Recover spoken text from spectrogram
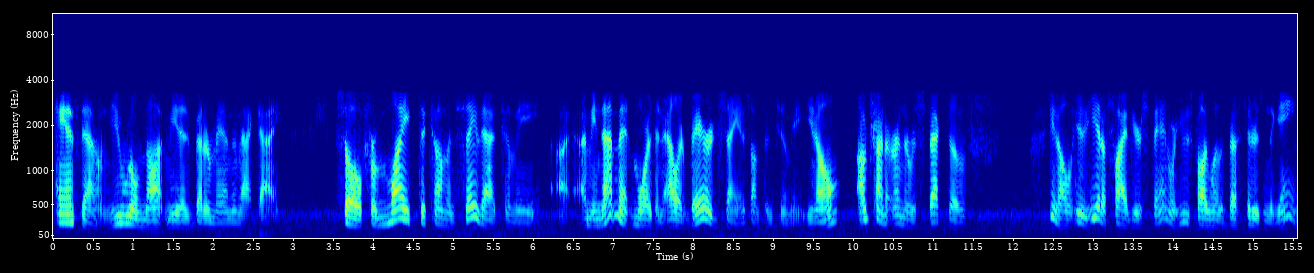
hands down. You will not meet a better man than that guy. So for Mike to come and say that to me, I, I mean that meant more than Allard Baird saying something to me. You know, I'm trying to earn the respect of you know, he, he had a five year span where he was probably one of the best hitters in the game.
